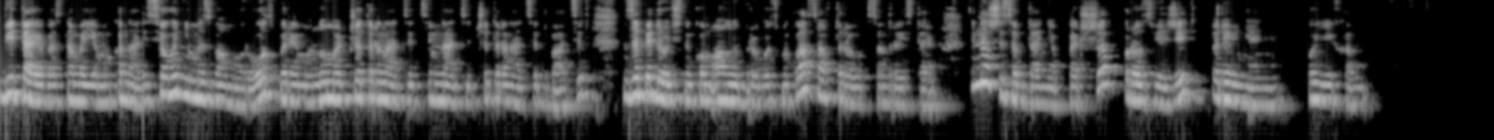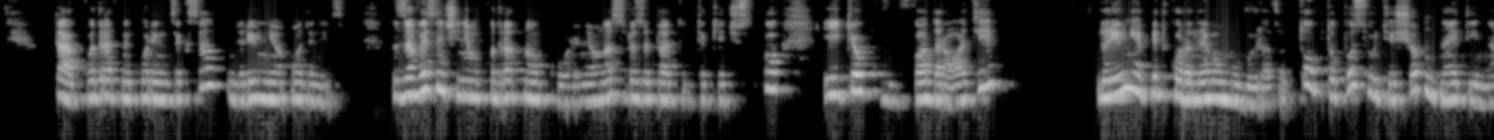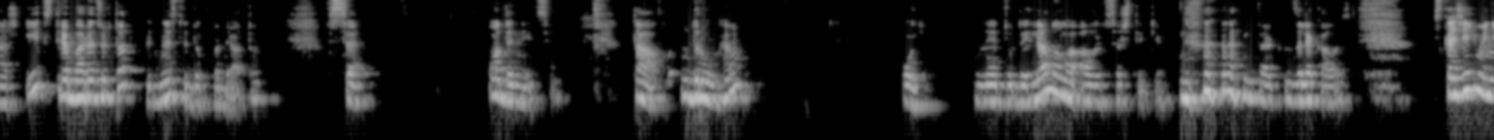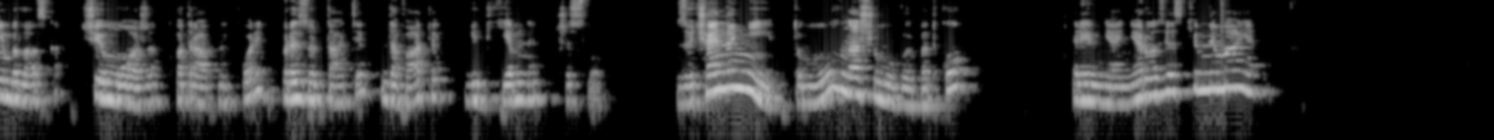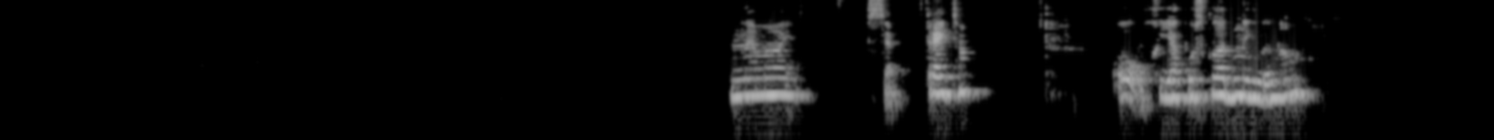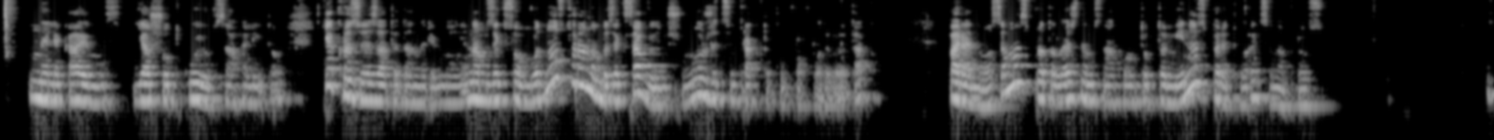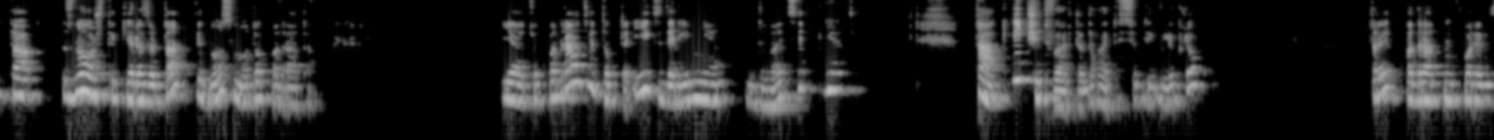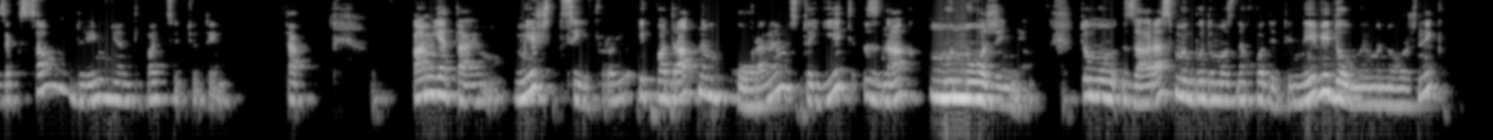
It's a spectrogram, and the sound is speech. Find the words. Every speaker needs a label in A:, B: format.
A: Вітаю вас на моєму каналі. Сьогодні ми з вами розберемо номер 14, 17, 14, 20 за підручником Алгебра 8 класу автора Олександра Істера. І наше завдання перше розв'яжіть рівняння. Поїхали. Так, квадратний корінь з х дорівнює одиниці. За визначенням квадратного кореня у нас в результаті таке число, яке в квадраті дорівнює підкореневому виразу. Тобто, по суті, щоб знайти наш х, треба результат піднести до квадрата. Все. Одиниця. Так, друге. Ой, не туди глянула, але все ж таки. так, залякалась. Скажіть мені, будь ласка, чи може квадратний корінь в результаті давати від'ємне число? Звичайно, ні. Тому в нашому випадку Рівняння розв'язків немає. Немає. Все. Третє. Ох, як ускладнили нам. Не лякаємось, я шуткую взагалі-то. Як розв'язати дане рівняння? Нам з іксом в одну сторону, без ікса в іншу. Ми вже цю практику проходили, так? переносимо з протилежним знаком, тобто мінус перетвориться на плюс. Так, знову ж таки, результат підносимо до квадрата. 5 у квадраті, тобто х дорівнює 25. Так, і четверте, давайте сюди вліплю. 3 квадратний корінь з х дорівнює 21. Так, Пам'ятаємо, між цифрою і квадратним коренем стоїть знак множення. Тому зараз ми будемо знаходити невідомий множник,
